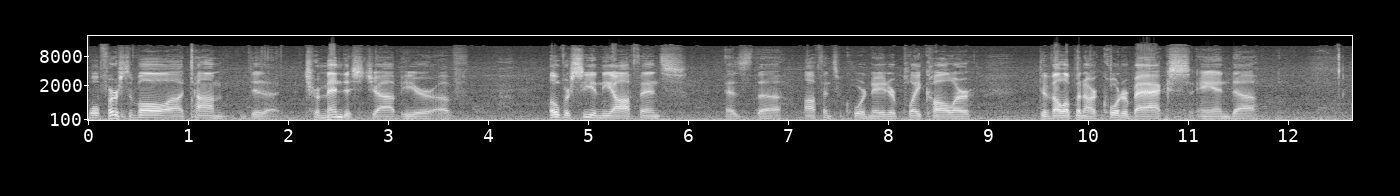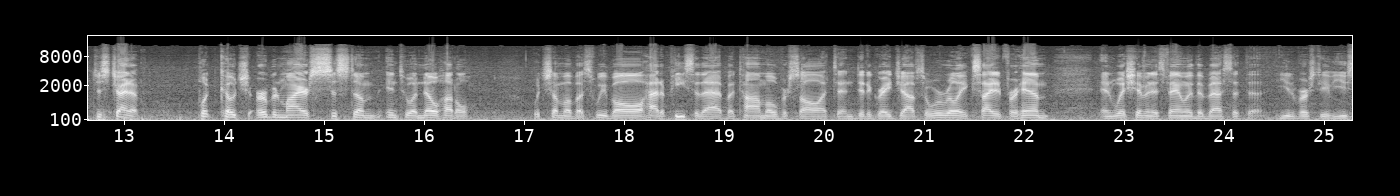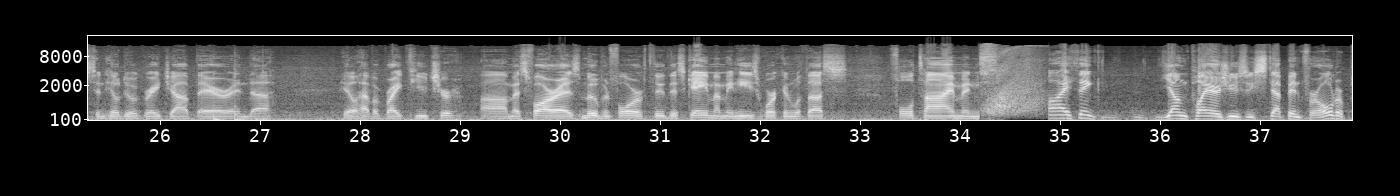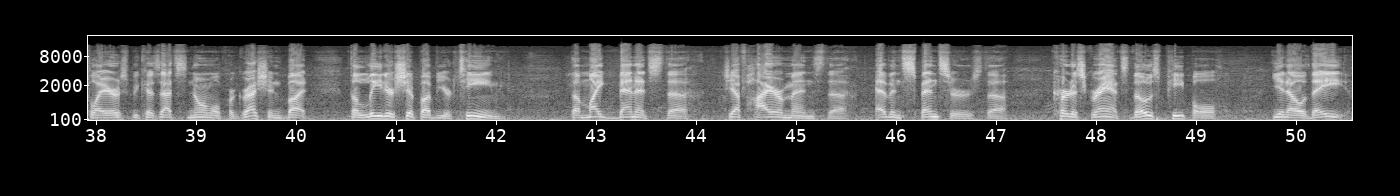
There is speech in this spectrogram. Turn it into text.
Well, first of all, uh, Tom did a tremendous job here of overseeing the offense as the offensive coordinator, play caller, developing our quarterbacks, and uh, just trying to put Coach Urban Meyer's system into a no huddle, which some of us, we've all had a piece of that, but Tom oversaw it and did a great job. So we're really excited for him and wish him and his family the best at the University of Houston. He'll do a great job there and uh, he'll have a bright future. Um, as far as moving forward through this game, I mean, he's working with us full time. And I think young players usually step in for older players because that's normal progression, but the leadership of your team, the Mike Bennett's, the Jeff Heuermans, the Evan Spencers, the Curtis Grants, those people, you know, they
